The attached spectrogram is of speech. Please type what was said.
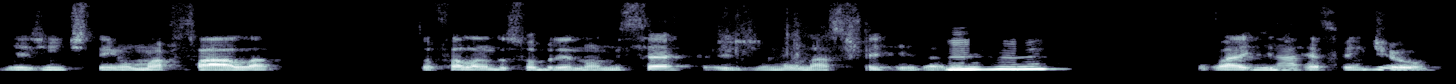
e a gente tem uma fala. Estou falando o sobrenome certo, Regina? Inácio Ferreira. Né? Uhum. Vai que Inácio de repente eu,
